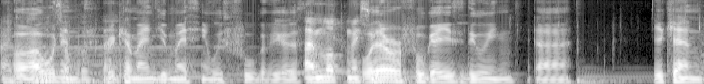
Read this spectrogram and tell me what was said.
I don't Oh, I wouldn't recommend you messing with Fooga because I'm not messing. whatever Fooga is doing, uh, you can't.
